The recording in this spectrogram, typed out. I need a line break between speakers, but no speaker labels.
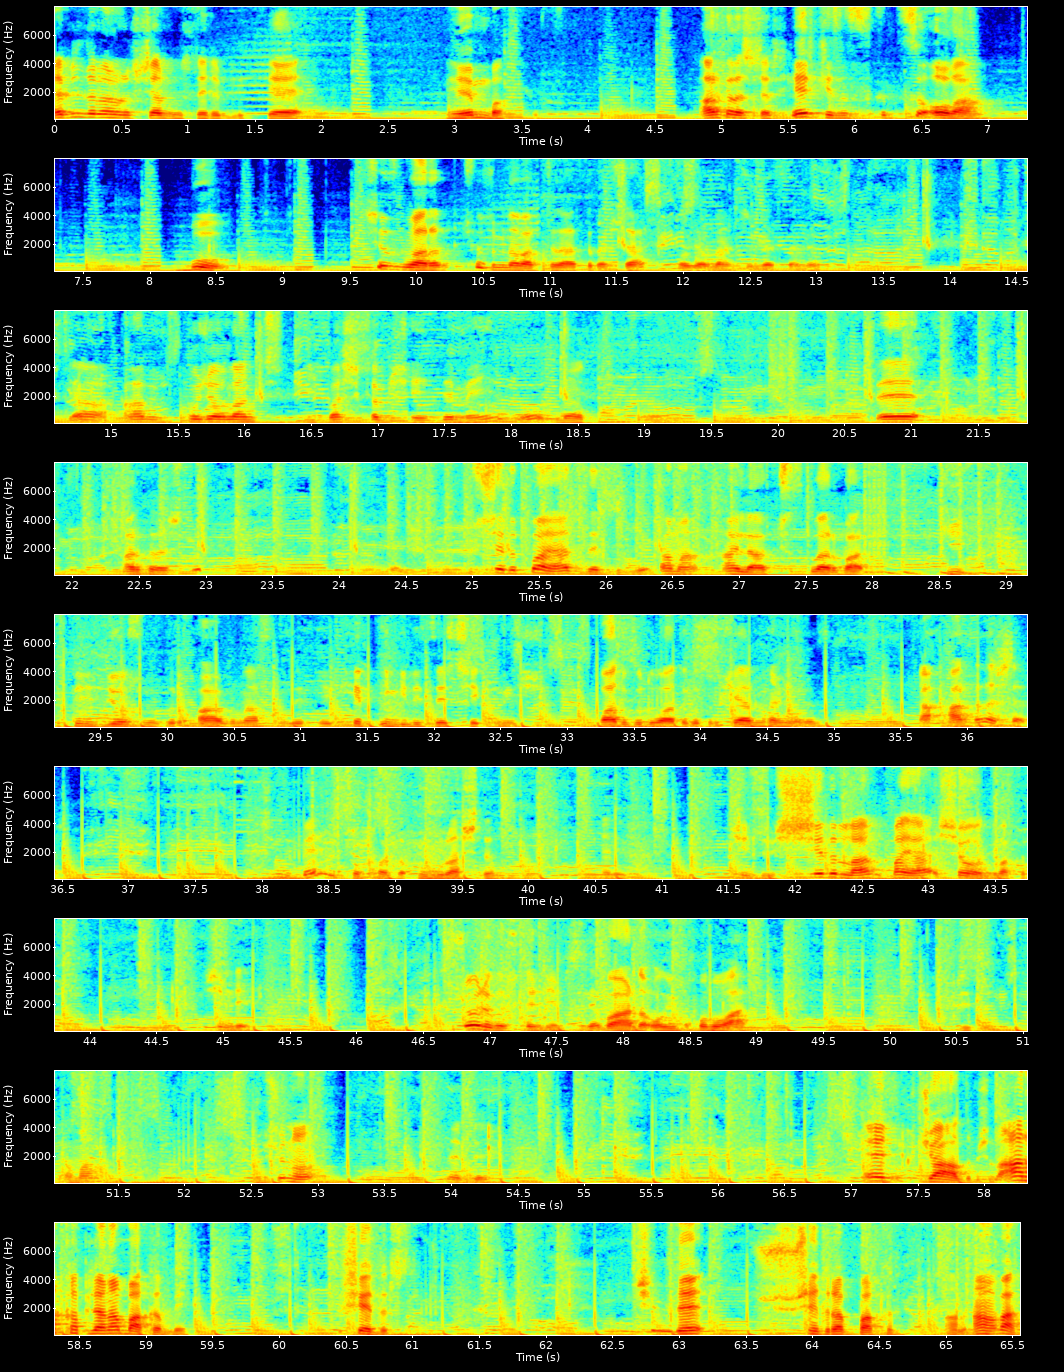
Hepinize merhaba arkadaşlar bu sizlerle birlikte hem bakıyoruz. Arkadaşlar herkesin sıkıntısı olan bu çizgilerin çözümüne bakacağız arkadaşlar. Kocaman çizerseniz. Ya abi kocaman çizgi başka bir şey demeyin o mod. Ve arkadaşlar Shadow bayağı düzeltildi ama hala çizgiler var ki hepiniz diyorsunuzdur abi nasıl düzelecek hep İngilizce çekmiş. Vadı gudu vadı gudu bir şey anlamıyoruz. Ya arkadaşlar şimdi ben de çok fazla uğraştım. Yani şimdi shader'lar bayağı şey oldu bakın. Şimdi şöyle göstereceğim size. Bu arada oyun kolu var. Ama şunu nedir en küçüğe aldım. Şimdi arka plana bakın bir. Shader. Şimdi şu shader'a bakın. Ama bak.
